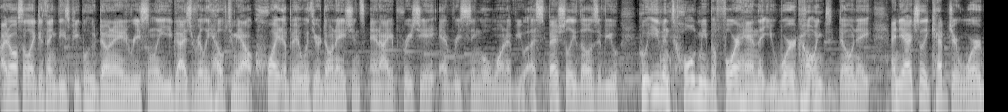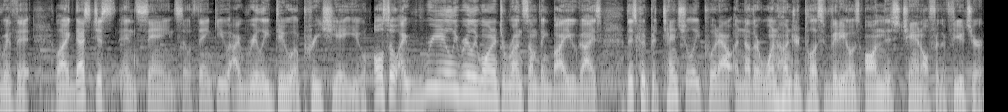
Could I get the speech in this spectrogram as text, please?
I'd also like to thank these people who donated recently. You guys really helped me out quite a bit with your donations, and I appreciate every single one of you, especially those of you who even told me beforehand that you were going to donate, and you actually kept your word with it. Like, that's just insane, so thank you. I really do appreciate you. Also, I really, really wanted to run something by you guys. This could potentially put out another 100 plus videos on this channel for the future.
